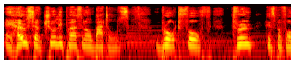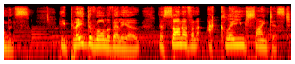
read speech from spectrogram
a host of truly personal battles brought forth through his performance. He played the role of Elio, the son of an acclaimed scientist,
